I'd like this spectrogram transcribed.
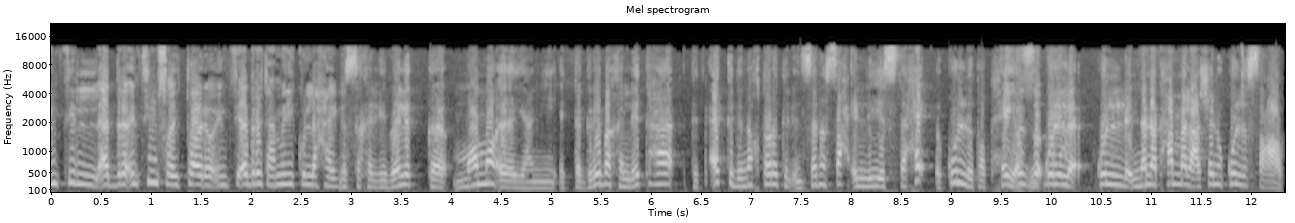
انت اللي قادره انت مسيطرة انت قادرة تعملي كل حاجة. بس خلي بالك ماما آه، يعني التجربة خلتها تتأكد إنها اختارت الإنسان الصح اللي يستحق كل تضحية. وكل كل إن أنا أتحمل عشانه كل الصعاب.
